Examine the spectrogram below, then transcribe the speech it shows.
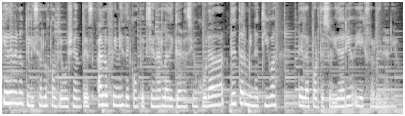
que deben utilizar los contribuyentes a los fines de confeccionar la declaración jurada determinativa del aporte solidario y extraordinario.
